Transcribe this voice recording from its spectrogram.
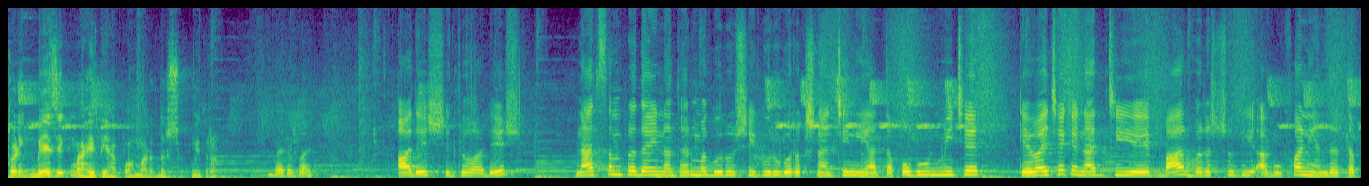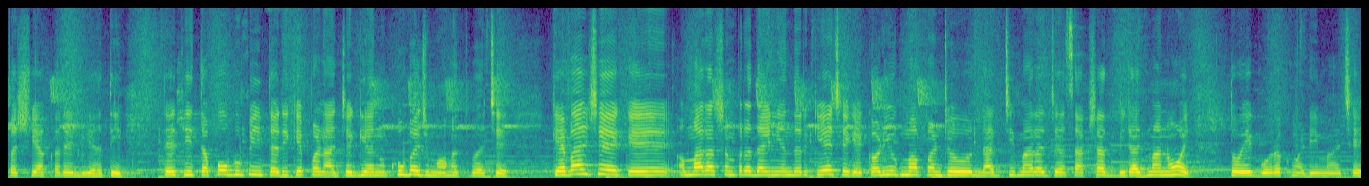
થોડીક બેઝિક માહિતી આપો અમારા દર્શક મિત્રો. બરોબર. આદેશ સીધો આદેશ. નાથ સંપ્રદાયના ધર્મગુરુ શ્રી ગુરુ ગોરક્ષનાથજીની આ તપોભૂમિ છે. કહેવાય છે કે નાથજીએ બાર વર્ષ સુધી આ ગુફાની અંદર તપસ્યા કરેલી હતી. તેથી તપોભૂમિ તરીકે પણ આ જગ્યાનું ખૂબ જ મહત્ત્વ છે. કહેવાય છે કે અમારા સંપ્રદાયની અંદર કહે છે કે કળિયુગમાં પણ જો નાથજી મહારાજ સાક્ષાત બિરાજમાન હોય, તો એ ગોરખમઢીમાં છે.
